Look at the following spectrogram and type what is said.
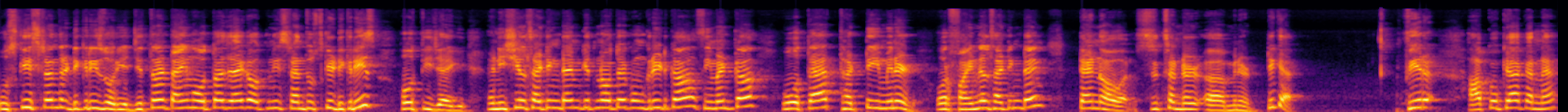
उसकी स्ट्रेंथ डिक्रीज हो रही है। जितना टाइम होता जाएगा, उतनी स्ट्रेंथ उसकी डिक्रीज होती जाएगी। इनिशियल सेटिंग टाइम कितना होता है कंक्रीट का? सीमेंट का? वो होता है थर्टी मिनट और final setting time ten hour six hundred minute, ठीक है? फिर आपको क्या करना है?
